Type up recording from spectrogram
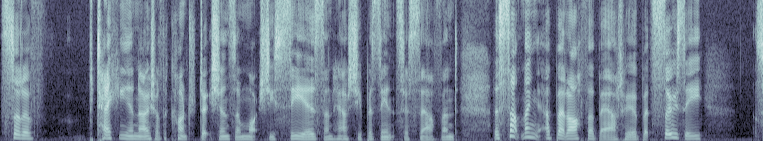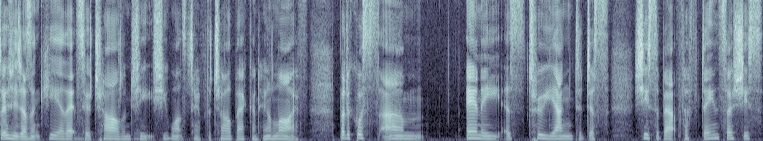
sort of taking a note of the contradictions and what she says and how she presents herself. And there's something a bit off about her, but Susie Susie doesn't care. That's her child, and she, she wants to have the child back in her life. But of course, um, Annie is too young to just. She's about fifteen, so she's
